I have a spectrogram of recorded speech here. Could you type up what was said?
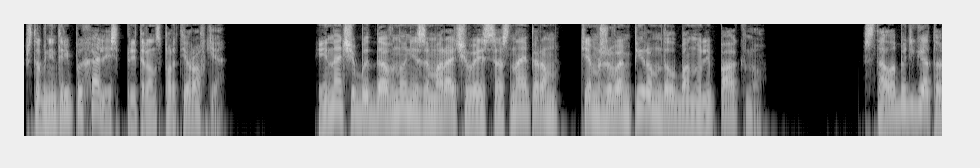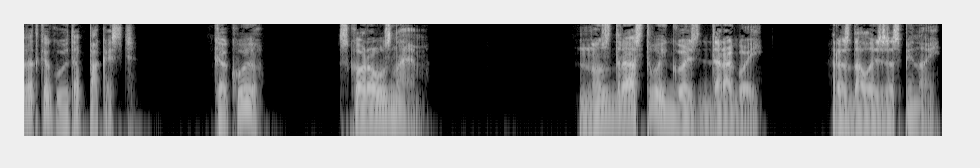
чтобы не трепыхались при транспортировке. Иначе бы давно не заморачиваясь со снайпером, тем же вампиром долбанули по окну. Стало быть, готовят какую-то пакость. Какую? Скоро узнаем. Ну, здравствуй, гость дорогой, раздалось за спиной.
